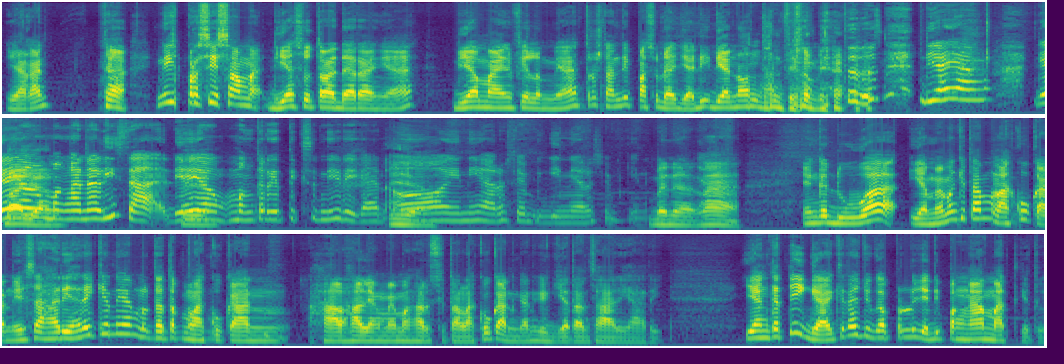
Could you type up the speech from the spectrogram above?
ya kan? Nah ini persis sama, dia sutradaranya, dia main filmnya, terus nanti pas sudah jadi dia nonton filmnya. Terus dia yang dia Bayar. yang menganalisa, dia Iya. yang mengkritik sendiri kan. Iya. Oh, ini harusnya begini, harusnya begini. Bener. Nah yang kedua ya memang kita melakukan ya sehari-hari kita kan tetap melakukan hal-hal yang memang harus kita lakukan kan kegiatan sehari-hari. Yang ketiga kita juga perlu jadi pengamat gitu,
